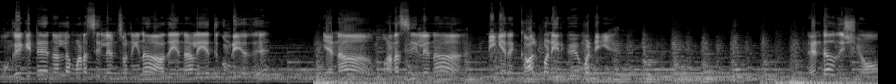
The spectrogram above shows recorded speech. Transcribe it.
உங்ககிட்ட நல்ல மனசு இல்லைன்னு சொன்னீங்கன்னா அதை என்னால் ஏற்றுக்க முடியாது. ஏன்னா மனசு இல்லைன்னா நீங்கள் எனக்கு கால் பண்ணியிருக்கவே மாட்டீங்க. ரெண்டாவது விஷயம்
